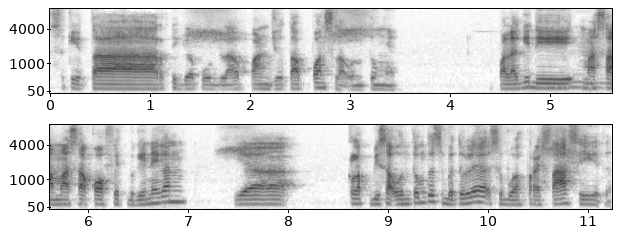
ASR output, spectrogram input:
sekitar 38 juta pounds lah untungnya. Apalagi di Hmm. masa-masa COVID begini kan, ya klub bisa untung tuh sebetulnya sebuah prestasi gitu.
